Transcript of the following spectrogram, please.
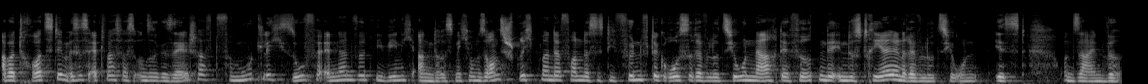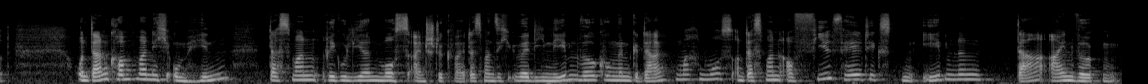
Aber trotzdem ist es etwas, was unsere Gesellschaft vermutlich so verändern wird wie wenig anderes. Nicht umsonst spricht man davon, dass es die fünfte große Revolution nach der vierten der industriellen Revolution ist und sein wird. Und dann kommt man nicht umhin, dass man regulieren muss ein Stück weit, dass man sich über die Nebenwirkungen Gedanken machen muss und dass man auf vielfältigsten Ebenen da einwirken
